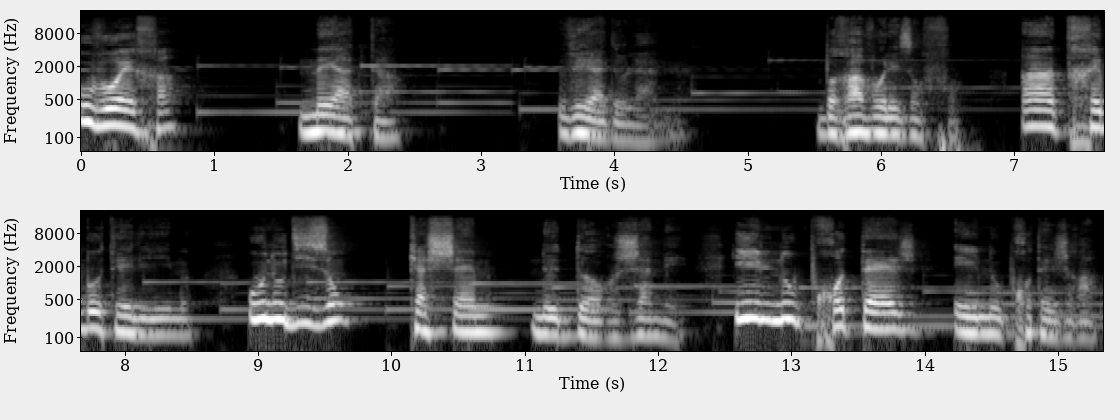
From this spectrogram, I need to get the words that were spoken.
uvoecha meata veadolam. Bravo les enfants, un très beau télim où nous disons qu'Hachem ne dort jamais. Il nous protège et il nous protégera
